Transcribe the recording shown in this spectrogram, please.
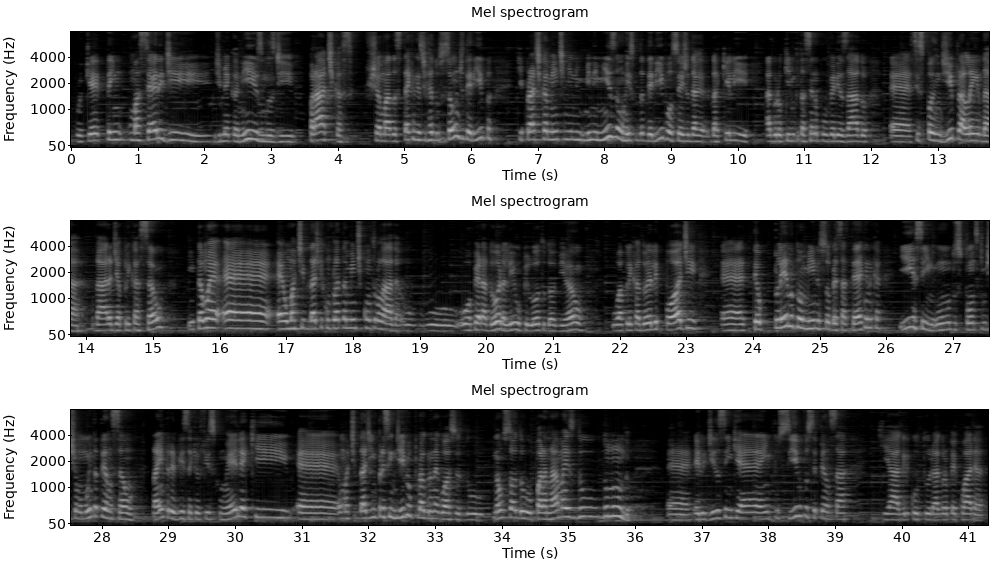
Porque tem uma série de, de mecanismos, de práticas chamadas técnicas de redução de deriva, que praticamente minimizam o risco da deriva, ou seja, da, daquele agroquímico que está sendo pulverizado é, se expandir para além da, da área de aplicação então é, é, é, uma atividade que é completamente controlada. O, o, o, operador ali, o piloto do avião, o aplicador, ele pode é, ter o pleno domínio sobre essa técnica. E, assim, um dos pontos que me chamou muita atenção na entrevista que eu fiz com ele é que é uma atividade imprescindível para o agronegócio, do, não só do Paraná, mas do, do mundo. É, ele diz assim que é impossível você pensar que a agricultura agropecuária,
